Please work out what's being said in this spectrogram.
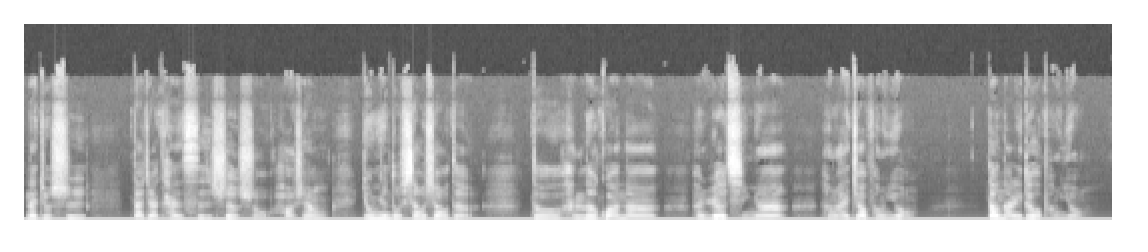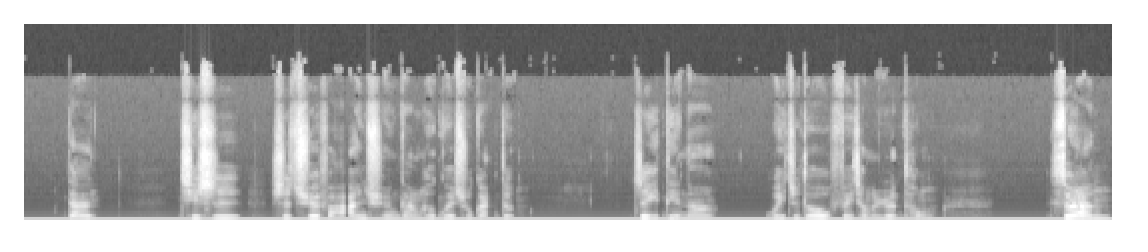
那就是。大家看似射手，好像永远都笑笑的，都很乐观啊，很热情啊，很爱交朋友，到哪里都有朋友。但其实是缺乏安全感和归属感的。这一点呢，我一直都非常的认同。虽然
